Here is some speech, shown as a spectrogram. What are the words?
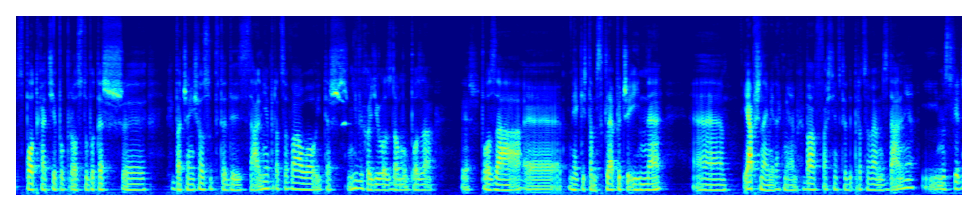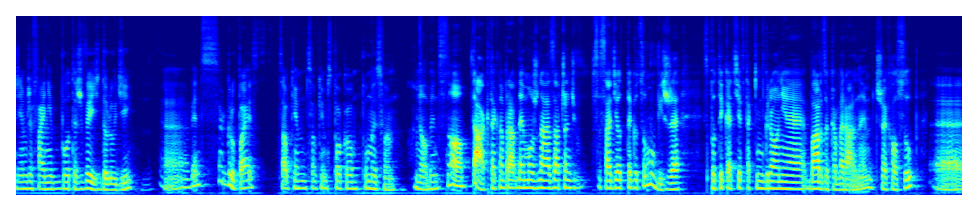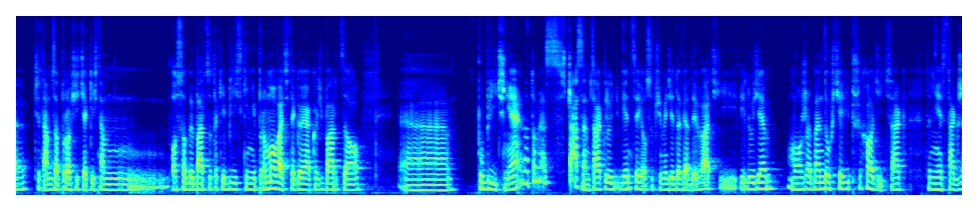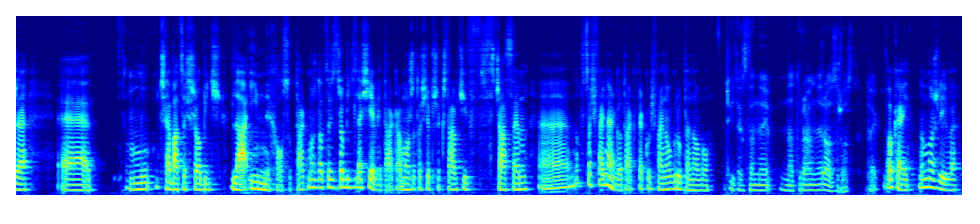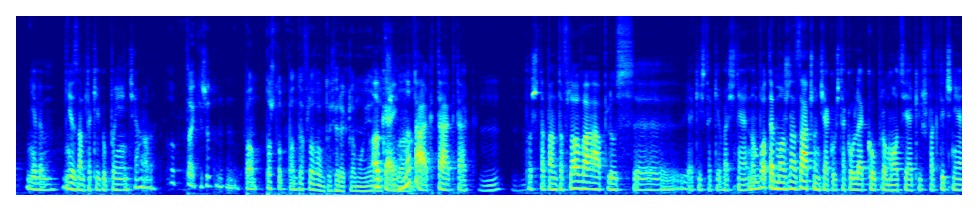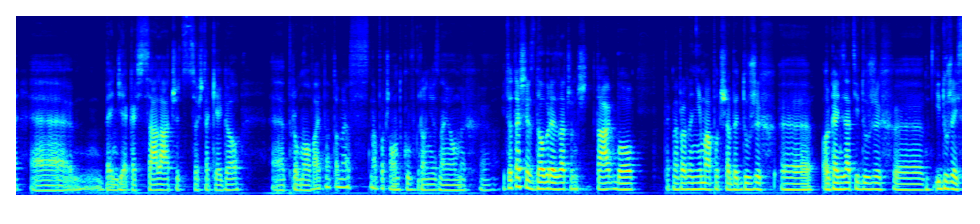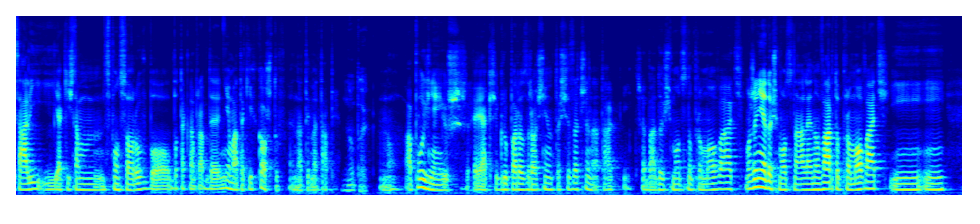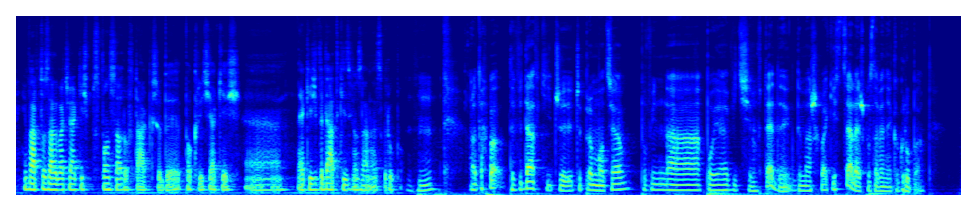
y, spotkać się po prostu, bo też y, chyba część osób wtedy zdalnie pracowało i też nie wychodziło z domu poza, wiesz, poza e, jakieś tam sklepy czy inne. E, ja przynajmniej tak miałem, chyba właśnie wtedy pracowałem zdalnie i no stwierdziłem, że fajnie by było też wyjść do ludzi, e, więc grupa jest całkiem, całkiem spoko pomysłem. No więc no tak, tak naprawdę można zacząć w zasadzie od tego, co mówisz, że spotykać się w takim gronie bardzo kameralnym, trzech osób, e, czy tam zaprosić jakieś tam osoby bardzo takie bliskie, nie promować tego jakoś bardzo e, publicznie, natomiast z czasem, tak, więcej osób się będzie dowiadywać i, i ludzie może będą chcieli przychodzić, tak, to nie jest tak, że e, trzeba coś robić dla innych osób, tak? Można coś zrobić dla siebie, tak? A może to się przekształci w, z czasem e, no, w coś fajnego, tak? W jakąś fajną grupę nową. Czyli tak zwany naturalny rozrost, tak? Okej, okay, no możliwe. Nie wiem, nie znam takiego pojęcia, ale... No takie, że pan, pocztą pantoflową to się reklamuje. Okej, okay, trzeba... no tak, tak, tak. Mm poczta pantoflowa plus y, jakieś takie właśnie, no potem można zacząć jakąś taką lekką promocję, jak już faktycznie e, będzie jakaś sala czy coś takiego e, promować, natomiast na początku w gronie znajomych. E, I to też jest dobre zacząć tak, bo tak naprawdę nie ma potrzeby dużych e, organizacji, dużych e, i dużej sali i jakichś tam sponsorów, bo, bo tak naprawdę nie ma takich kosztów na tym etapie. No tak. No, a później już jak się grupa rozrośnie, no to się zaczyna, tak? I trzeba dość mocno promować. Może nie dość mocno, ale no warto promować i, i i warto zadbać o jakichś sponsorów, tak, żeby pokryć jakieś, e, jakieś wydatki związane z grupą. Mhm. Ale to chyba te wydatki czy, czy promocja powinna pojawić się wtedy, gdy masz chyba jakieś cele już postawione jako grupa.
